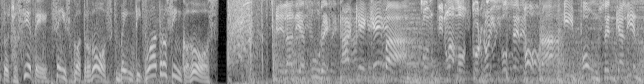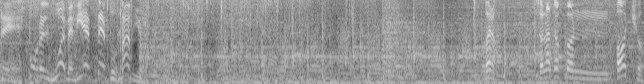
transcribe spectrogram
787-642-2452. El área sur está que quema. Continuamos con Luis José Moura y Ponce en Caliente por el 910 de tu radio. Bueno, son las 2 con 8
